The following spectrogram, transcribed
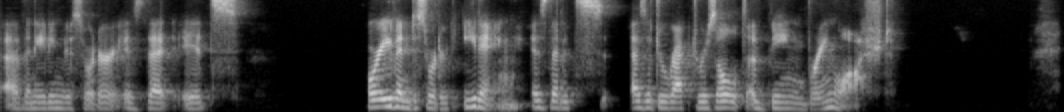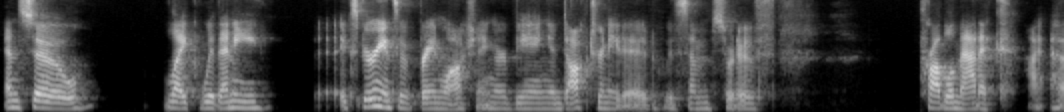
of an eating disorder is that it's, or even disordered eating, is that it's as a direct result of being brainwashed. And so, like with any experience of brainwashing or being indoctrinated with some sort of problematic uh,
